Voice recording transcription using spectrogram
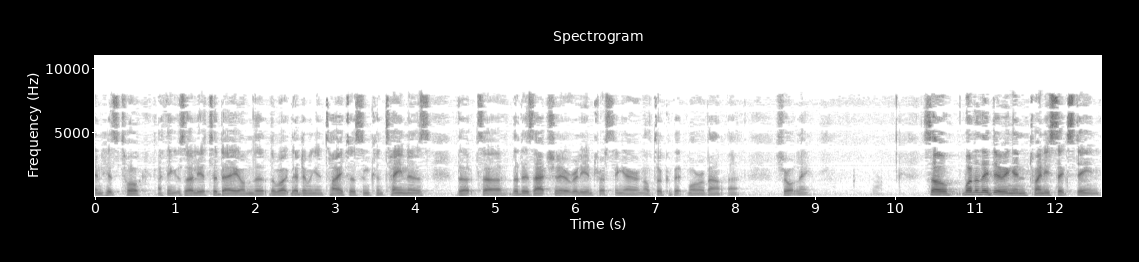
in his talk, I think it was earlier today, on the, the work they're doing in Titus and containers. That uh, that is actually a really interesting area, and I'll talk a bit more about that shortly. So, what are they doing in 2016?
